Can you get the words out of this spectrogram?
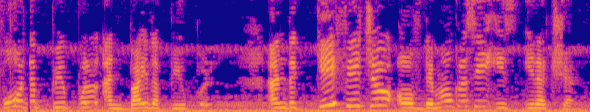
for the people and by the people. And the key feature of democracy is election.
